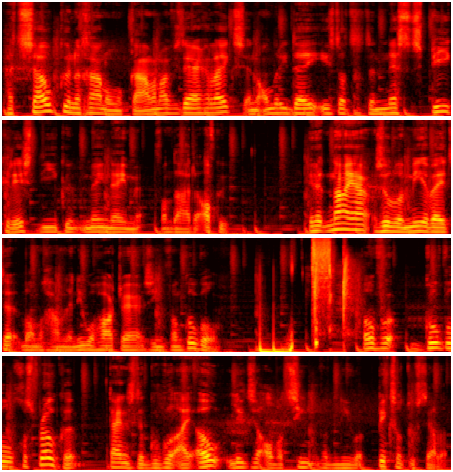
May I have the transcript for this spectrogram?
Het zou kunnen gaan om een camera of iets dergelijks. En een ander idee is dat het een Nest speaker is die je kunt meenemen, vandaar de accu. In het najaar zullen we meer weten, want dan gaan we de nieuwe hardware zien van Google. Over Google gesproken, tijdens de Google I.O. lieten ze al wat zien van de nieuwe Pixel toestellen.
